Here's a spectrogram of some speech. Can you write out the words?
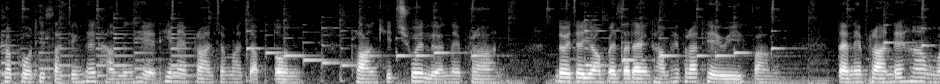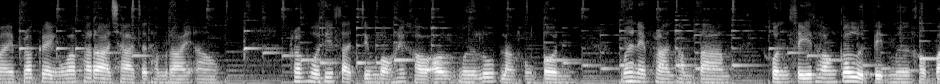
พระโพธิสัตว์จึงได้ถามถึงเหตุที่นายพรานจะมาจับตน พลางคิดช่วยเหลือนายพราน โดยจะยอมไปแสดงธรรมให้พระเทวีฟัง แต่นายพรานได้ห้ามไว้เพราะเกรงว่าพระราชาจะทำร้ายเอา พระโพธิสัตว์จึงบอกให้เขาเอามือลูบหลังของตน เมื่อนายพรานทำตามขนสีทองก็หลุดติดมือเขาไป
